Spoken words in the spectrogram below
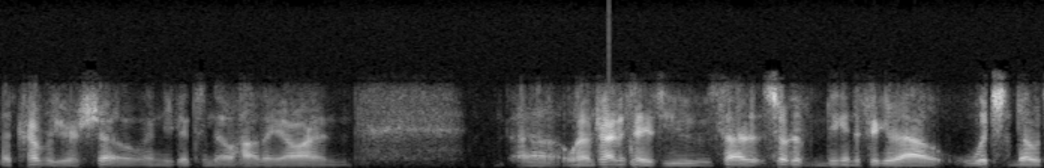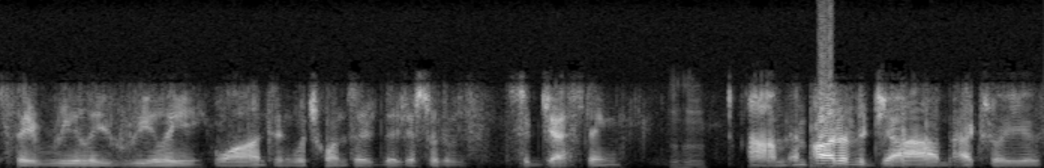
that cover your show, and you get to know how they are. And uh, what I'm trying to say is, you start, sort of begin to figure out which notes they really, really want, and which ones are they're just sort of suggesting. Mm-hmm. Um, and part of the job actually is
